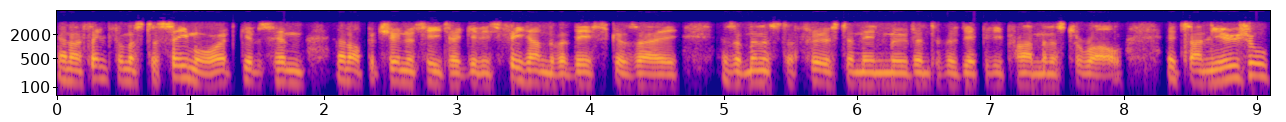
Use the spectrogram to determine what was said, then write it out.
And I think for Mr. Seymour, it gives him an opportunity to get his feet under the desk as a as a minister first, and then move into the deputy prime minister role. It's unusual,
